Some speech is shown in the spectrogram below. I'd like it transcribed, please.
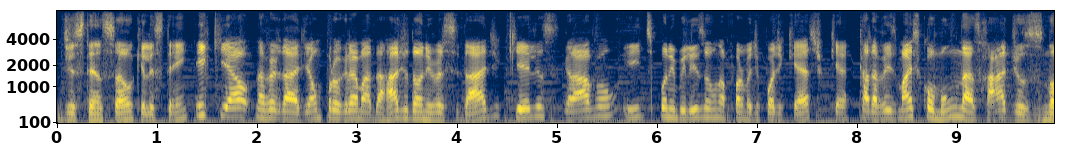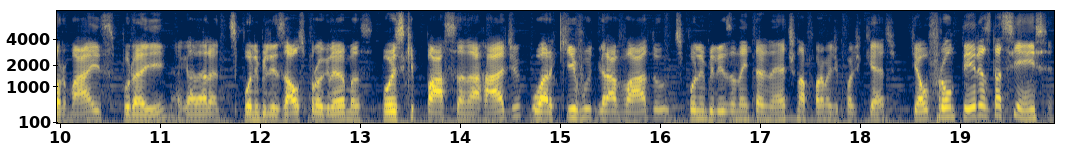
de extensão que eles têm. E que é, na verdade, é um programa da rádio da universidade que eles gravam e disponibilizam na forma de podcast, que é cada vez mais comum nas rádios normais por aí. A galera disponibilizar os programas, depois que passa na rádio, o arquivo gravado disponibiliza na internet na forma de podcast, que é o Fronteiras da Ciência,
